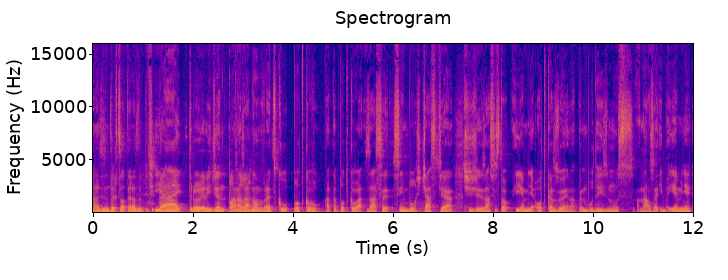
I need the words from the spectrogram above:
A som to chcel teraz dopiť. Jaj, True Religion má na Podkova. zadnom vrecku podkovu. A tá podkova zase symbol šťastia, čiže zase to jemne odkazuje na ten buddhizmus, naozaj iba jemne.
